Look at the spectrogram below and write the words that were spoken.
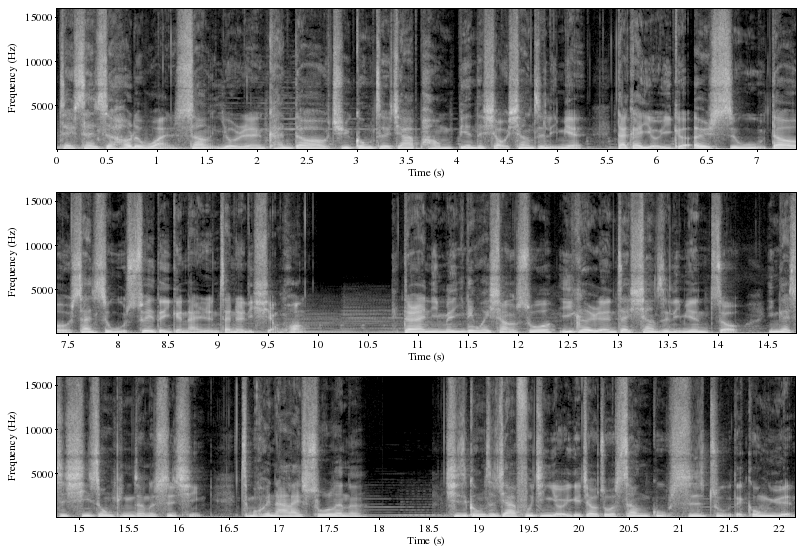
在三十号的晚上，有人看到去宫泽家旁边的小巷子里面，大概有一个二十五到三十五岁的一个男人在那里闲晃。当然，你们一定会想说，一个人在巷子里面走，应该是稀松平常的事情，怎么会拿来说了呢？其实，公子家附近有一个叫做上古施主的公园。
